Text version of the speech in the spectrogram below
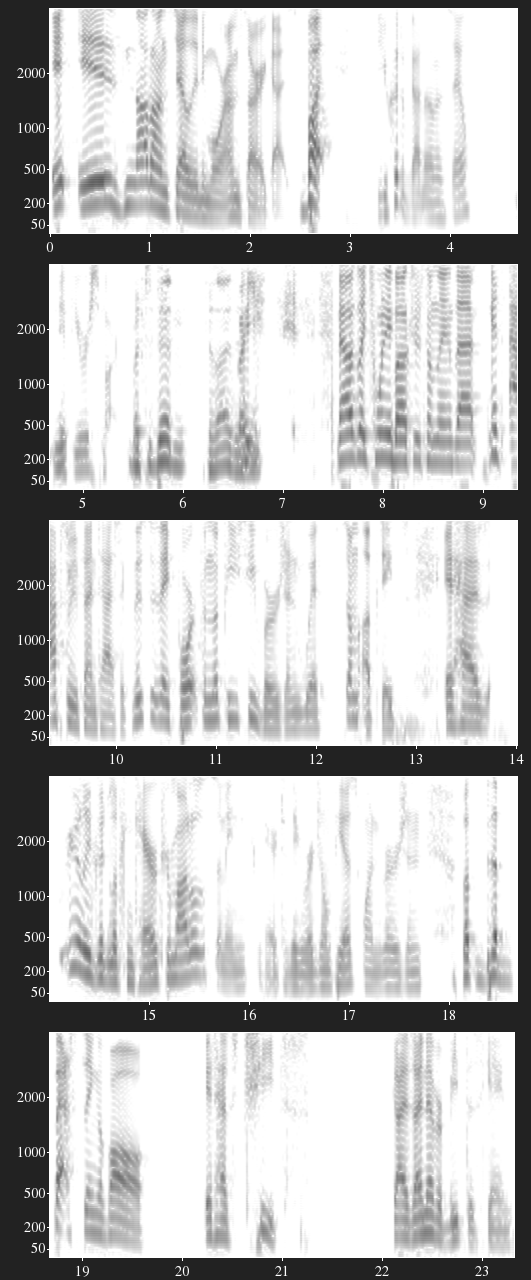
It is not on sale anymore. I'm sorry, guys, but you could have gotten it on sale if you were smart. But you didn't, because I didn't. you didn't. Now it's like 20 bucks or something like that. It's absolutely fantastic. This is a port from the PC version with some updates. It has really good looking character models. I mean, compared to the original PS1 version. But the best thing of all, it has cheats. Guys, I never beat this game.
